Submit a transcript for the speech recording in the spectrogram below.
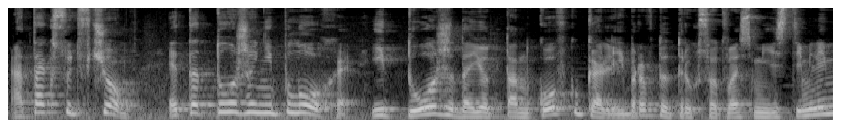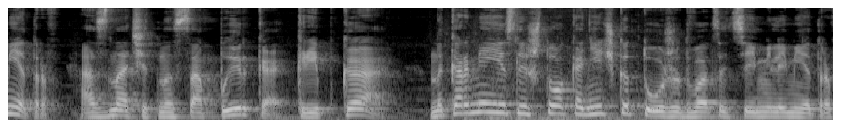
А так суть в чем? Это тоже неплохо и тоже дает танковку калибров до 380 мм. А значит, носопырка крепка. На корме, если что, конечка тоже 27 мм.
